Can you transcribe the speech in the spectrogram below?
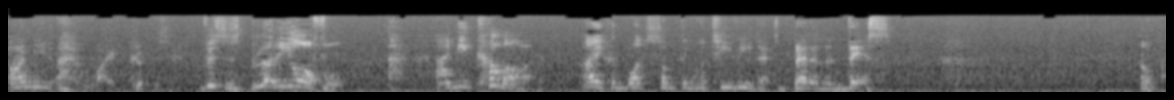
I mean, oh my goodness, this is bloody awful. I mean, come on. I could watch something on TV that's better than this. Oh my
